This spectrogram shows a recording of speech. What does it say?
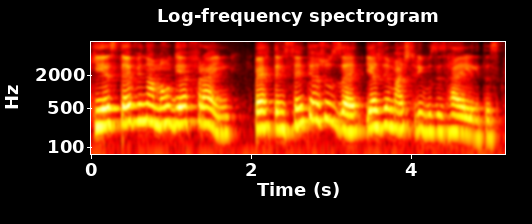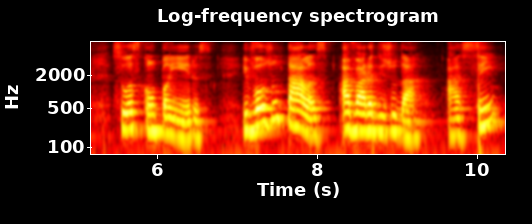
que esteve na mão de Efraim, pertencente a José e às demais tribos israelitas, suas companheiras. e vou juntá-las à vara de Judá. Assim,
